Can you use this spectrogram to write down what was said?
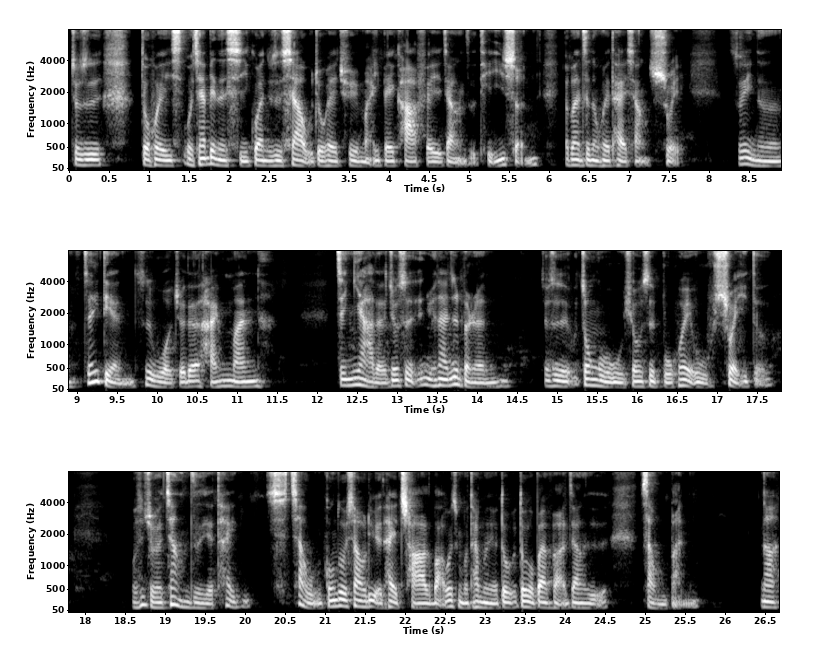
就是都会，我现在变成习惯，就是下午就会去买一杯咖啡这样子提神，要不然真的会太想睡。所以呢，这一点是我觉得还蛮。惊讶的就是，原来日本人就是中午午休是不会午睡的。我是觉得这样子也太下午工作效率也太差了吧？为什么他们也都都有办法这样子上班？那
